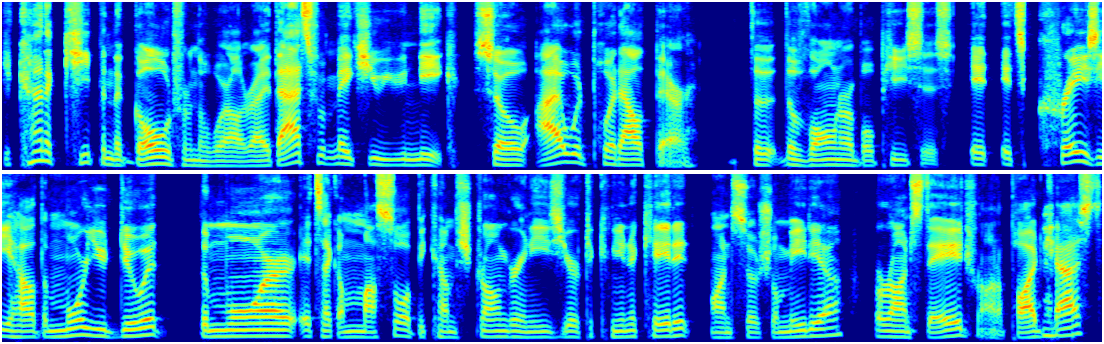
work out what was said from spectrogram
you're kind of keeping the gold from the world, right? That's what makes you unique. So I would put out there the the vulnerable pieces. It it's crazy how the more you do it, the more it's like a muscle. It becomes stronger and easier to communicate it on social media or on stage or on a podcast,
